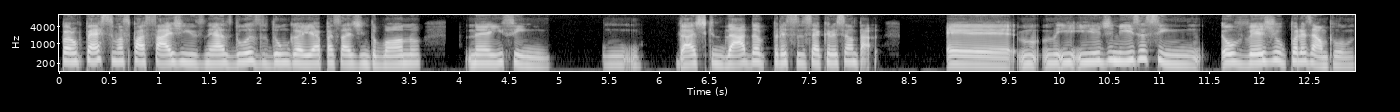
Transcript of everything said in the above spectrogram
foram péssimas passagens, né, as duas do Dunga e a passagem do Mano, né, enfim, acho que nada precisa ser acrescentado. É, e, e, o Diniz, assim, eu vejo, por exemplo,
